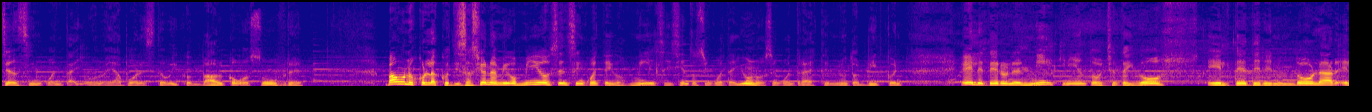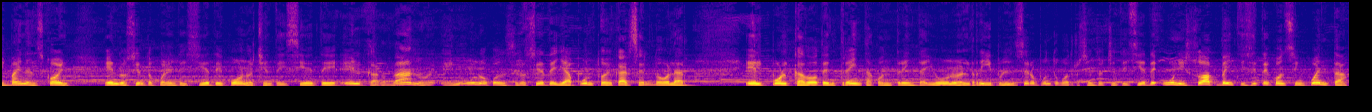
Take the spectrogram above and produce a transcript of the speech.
ya en 51, ya pobrecito Bitcoin Vault, cómo sufre. Vámonos con las cotizaciones, amigos míos, en 52.651 se encuentra este minuto el Bitcoin. El Ethereum en 1582, el Tether en un dólar, el Binance Coin en 247,87, el Cardano en 1,07 ya a punto de caerse el dólar el Polkadot en 30,31, el Ripple en 0.487, Uniswap 27,50,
